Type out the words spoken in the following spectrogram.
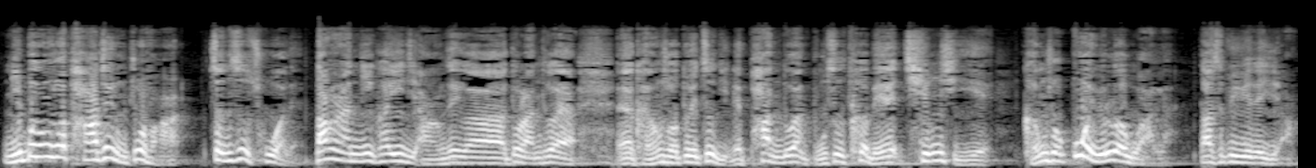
你不能说他这种做法真是错的。当然，你可以讲这个杜兰特呀，呃，可能说对自己的判断不是特别清晰，可能说过于乐观了。但是必须得讲，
